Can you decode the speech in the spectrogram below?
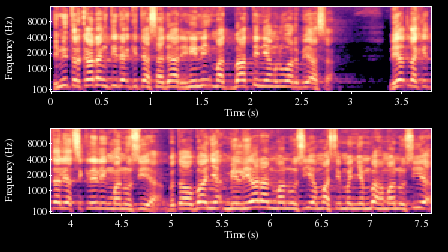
Ini terkadang tidak kita sadari, ini nikmat batin yang luar biasa. Lihatlah kita lihat sekeliling manusia. Betapa banyak miliaran manusia masih menyembah manusia,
